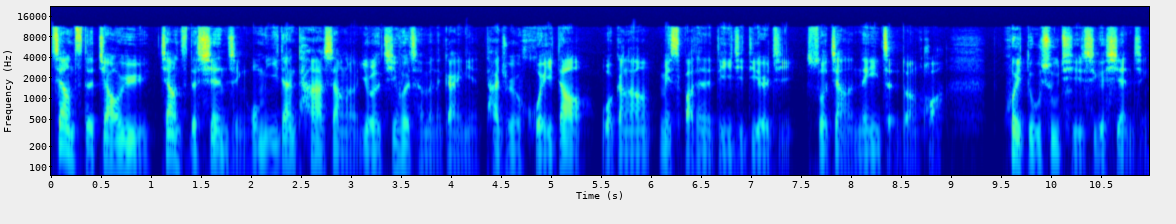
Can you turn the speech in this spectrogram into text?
这样子的教育，这样子的陷阱，我们一旦踏上了，有了机会成本的概念，它就会回到我刚刚 Miss Button 的第一集、第二集所讲的那一整段话。会读书其实是一个陷阱，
